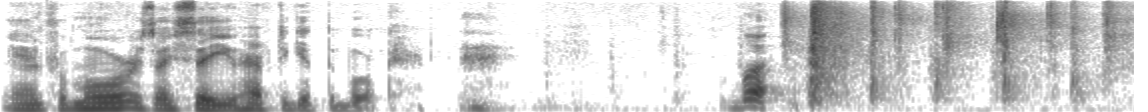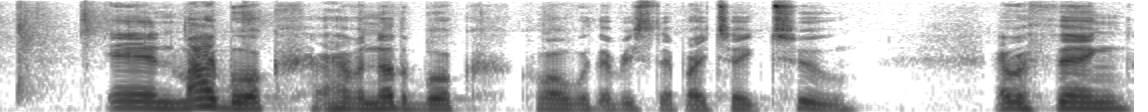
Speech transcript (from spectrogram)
And for more, as I say, you have to get the book. But in my book, I have another book called With Every Step I Take Two. I have a thing,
